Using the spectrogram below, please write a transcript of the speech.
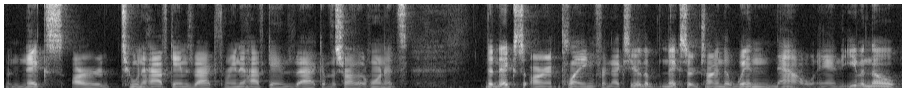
The Knicks are two and a half games back, three and a half games back of the Charlotte Hornets. The Knicks aren't playing for next year. The Knicks are trying to win now. And even though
